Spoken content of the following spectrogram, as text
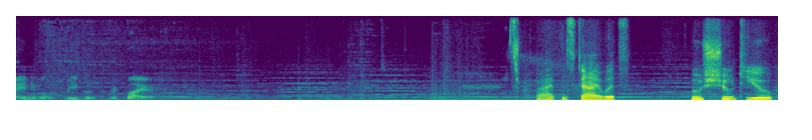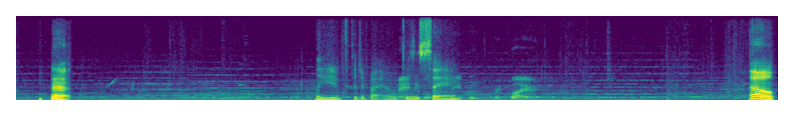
Manual reboot required. Let's revive this guy with who shoot you. Leave the device. What does it say? Manual reboot required. Oh,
